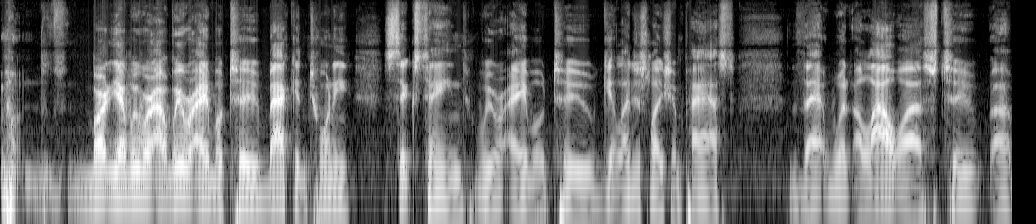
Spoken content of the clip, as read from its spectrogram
Bart, yeah, we were uh, we were able to back in 2016. We were able to get legislation passed that would allow us to uh,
